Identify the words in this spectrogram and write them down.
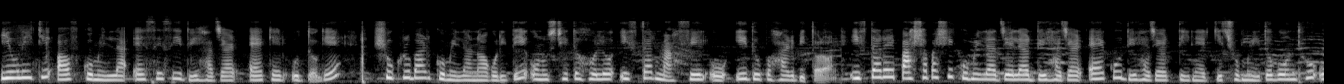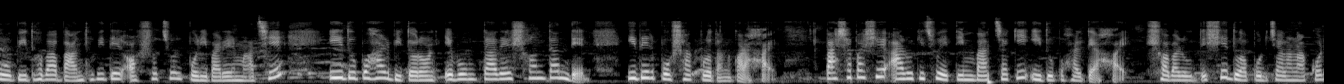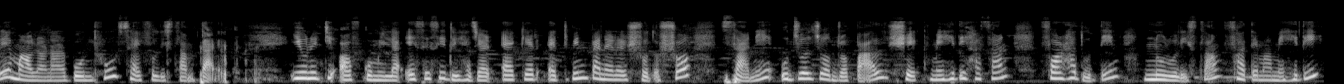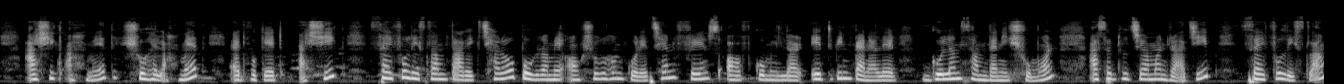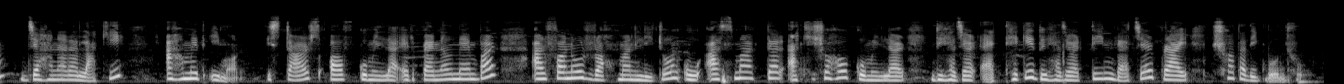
Unity of Comilla SSC দুই হাজার একের উদ্যোগে শুক্রবার কুমিল্লা নগরীতে অনুষ্ঠিত হল ইফতার মাহফিল ও ঈদ উপহার বিতরণ। ইফতারের পাশাপাশি কুমিল্লা জেলার দুই হাজার এক ও দুই হাজার তিনের কিছু মৃত বন্ধু ও বিধবা বান্ধবীদের অসচ্ছল পরিবারের মাঝে ঈদ উপহার বিতরণ এবং তাদের সন্তানদের ঈদের পোশাক প্রদান করা হয়। পাশাপাশি আরও কিছু এতিম বাচ্চাকে ঈদ উপহার দেওয়া হয়। সবার উদ্দেশ্যে দোয়া পরিচালনা করে মাওলানার বন্ধু Saiful Islam Tarek. Unity of Comilla SSC দুই হাজার একের অ্যাডমিন প্যানেলের সদস্য সানি উজ্জ্বল চন্দ্র পাল, শেখ মেহেদি হাসান, ফরহাদ উদ্দিন, নুরুল ইসলাম, ফাতেমা মেহেদি, আশিক আহমেদ, সোহেল আহমেদ, অ্যাডভোকেট আশিক, সাইফুল ইসলাম তারেক ছাড়াও প্রোগ্রামে অংশগ্রহণ করেছেন ফ্রেন্ডস অফ কুমিল্লার এডমিন প্যানেলের গোলাম সামদানি সুমন, আসাদুজ্জামান রাজীব, সাইফুল ইসলাম, জাহানারা লাকি, আহমেদ ইমন, স্টার্স অফ কুমিল্লা এর প্যানেল মেম্বার, আরফানুর রহমান লিটন ও আসমা আক্তার আখিসহ কুমিল্লার দুই হাজার এক থেকে দুই হাজার তিন ব্যাচের প্রায় শতাধিক বন্ধু।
